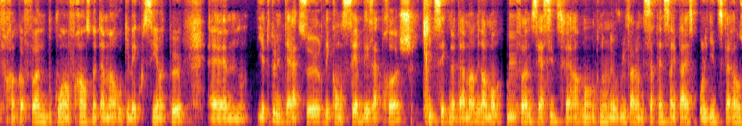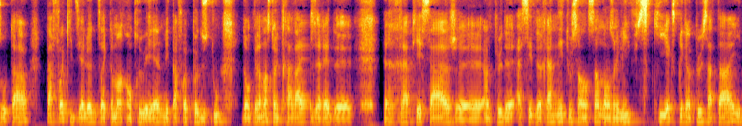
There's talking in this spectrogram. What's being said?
francophone, beaucoup en France notamment, au Québec aussi un peu. Euh, il y a toute une littérature, des concepts, des approches, critiques notamment, mais dans le monde anglophone, c'est assez différent. Donc, nous, on a voulu faire une certaine synthèse pour lier différents auteurs, parfois qui dialoguent directement entre eux et elles, mais parfois pas du tout. Donc, vraiment, c'est un travail, je dirais, de rapiessage, euh, un peu de, assez de ramener tout ça ensemble dans un livre, ce qui explique un peu sa taille,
